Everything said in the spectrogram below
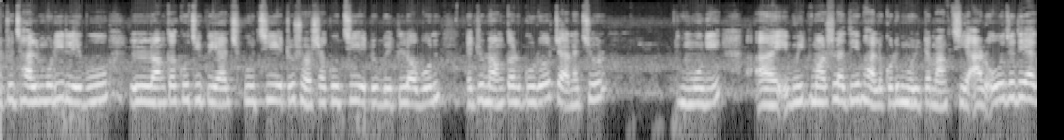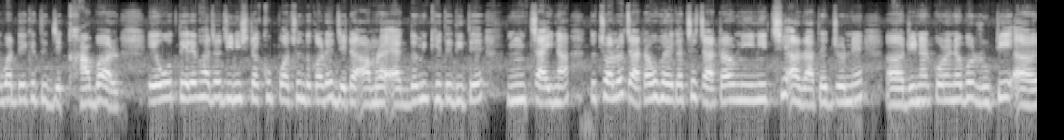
একটু ঝালমুড়ি, লেবু, লঙ্কা কুচি, পেঁয়াজ কুচি, একটু শশা কুচি, একটু বিট লবণ, একটু লঙ্কার গুঁড়ো, চানাচুর মুড়ি মিট মশলা দিয়ে ভালো করে মুড়িটা মাখছি। আর ও যদি একবার দেখেছে যে খাবার, এ ও তেলে ভাজা জিনিসটা খুব পছন্দ করে, যেটা আমরা একদমই খেতে দিতে চাই না। তো চলো, চাটাও হয়ে গেছে, চাটাও নিয়ে নিচ্ছি, আর রাতের জন্য ডিনার করে নেব রুটি আর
